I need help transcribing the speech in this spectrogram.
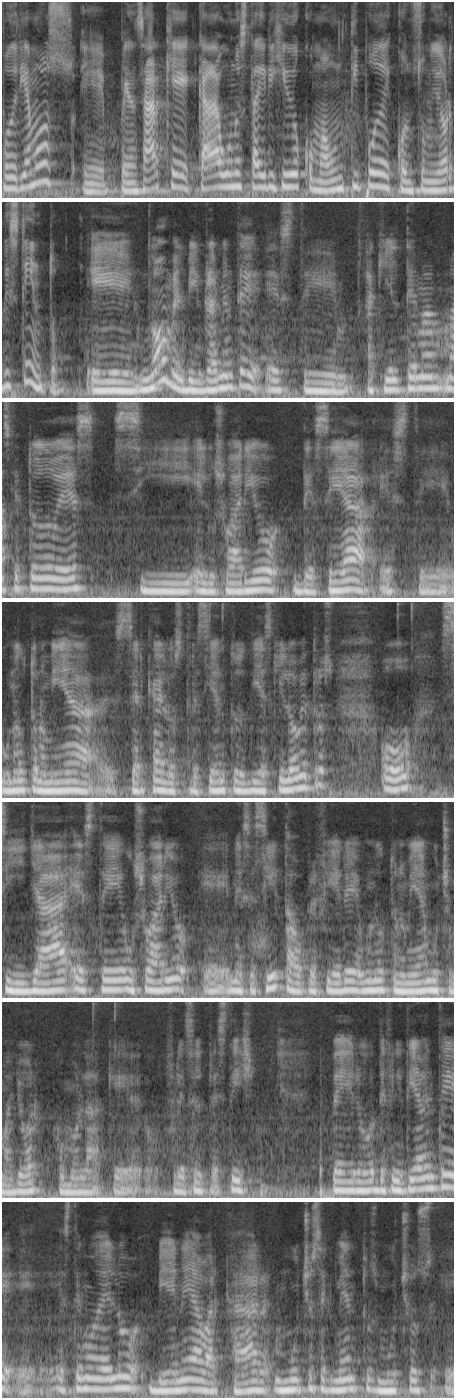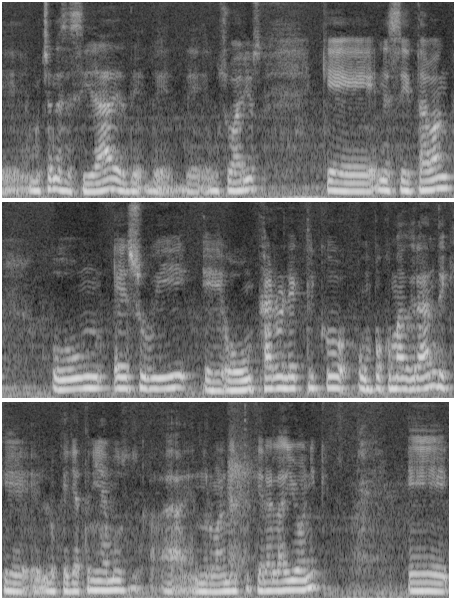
podríamos eh, pensar que cada uno está dirigido como a un tipo de consumidor distinto. Eh, no, Melvin, realmente este, aquí el tema más que todo es si el usuario desea este, una autonomía cerca de los 310 kilómetros o si ya este usuario eh, necesita o prefiere una autonomía mucho mayor como la que ofrece el Prestige pero definitivamente eh, este modelo viene a abarcar muchos segmentos, muchos, eh, muchas necesidades de, usuarios que necesitaban un SUV eh, o un carro eléctrico un poco más grande que lo que ya teníamos ah, normalmente que era la Ionic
